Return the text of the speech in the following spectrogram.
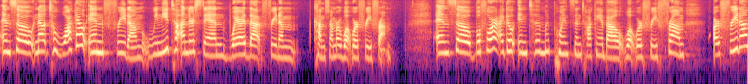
And so now to walk out in freedom, we need to understand where that freedom comes from or what we're free from. And so before I go into my points and talking about what we're free from, our freedom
